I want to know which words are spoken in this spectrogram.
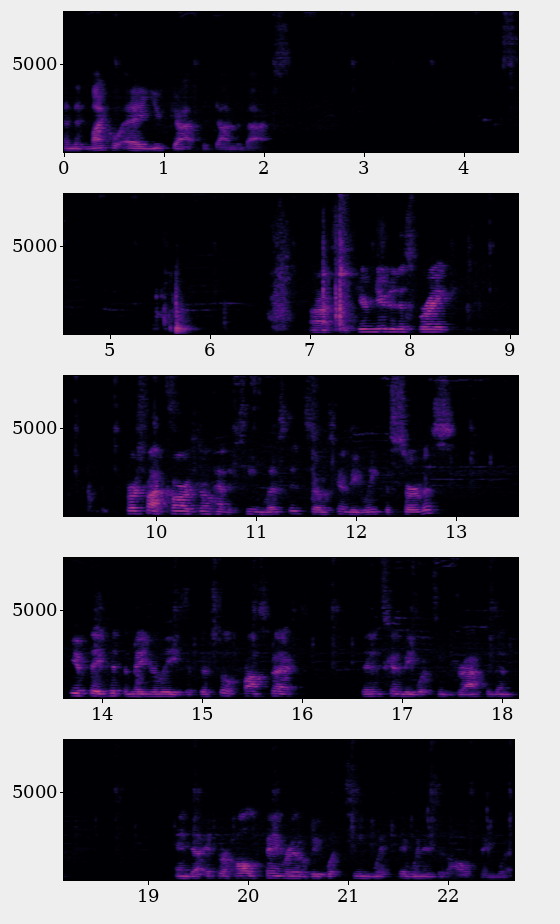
And then Michael A, you've got the Diamondbacks. All right, so if you're new to this break, first five cards don't have the team listed, so it's going to be length of service if they've hit the major leagues. If they're still a prospect, then it's going to be what team drafted them. And uh, if they're Hall of Famer, it'll be what team went, they went into the Hall of Fame with.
